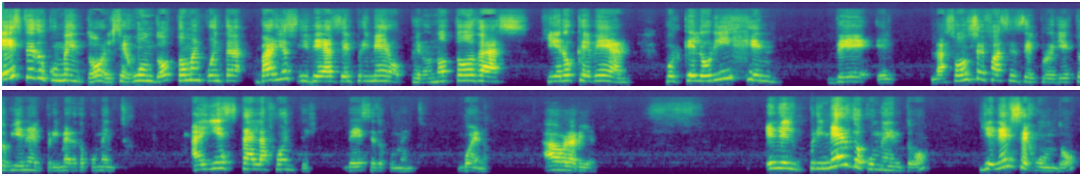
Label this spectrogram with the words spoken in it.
Este documento, el segundo, toma en cuenta varias ideas del primero, pero no todas. Quiero que vean, porque el origen del de las 11 fases del proyecto viene el primer documento. Ahí está la fuente de ese documento. Bueno, ahora bien, en el primer documento y en el segundo,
